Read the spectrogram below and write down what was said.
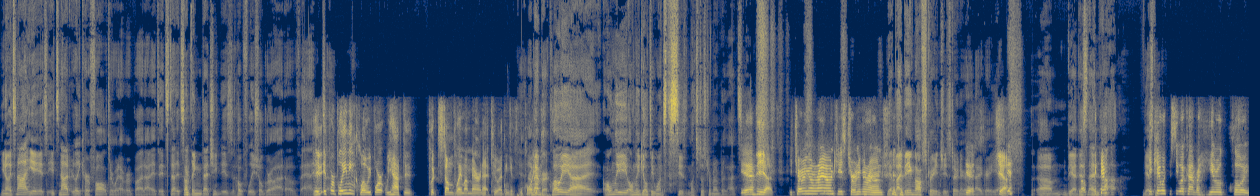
you know it's not it's it's not like her fault or whatever, but uh, it's it's Hmm. it's something that she is hopefully she'll grow out of. And If, if uh, we're blaming Chloe for it, we have to put some blame on Marinette too. I think is the point. remember Chloe uh, only only guilty once this season. Let's just remember that. So- Yeah. Yeah. She's turning around. She's turning around. yeah, by being off screen, she's turning Yes. around. I agree. Yeah. Yeah. Um. Yeah. This Oh, I and can't- uh, yes, I can't wait to see what kind of a hero Chloe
